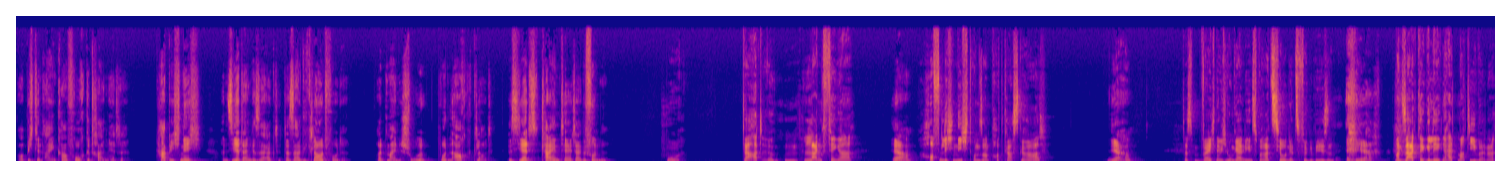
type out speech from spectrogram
ob ich den Einkauf hochgetragen hätte. Hab ich nicht. Und sie hat dann gesagt, dass er geklaut wurde. Und meine Schuhe wurden auch geklaut. Bis jetzt kein Täter gefunden. Uh, da hat irgendein Langfinger ja. hoffentlich nicht unseren Podcast gehört. Ja. Das wäre ich nämlich ungern die Inspiration jetzt für gewesen. ja. Man sagt, der Gelegenheit macht Diebe, ne?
